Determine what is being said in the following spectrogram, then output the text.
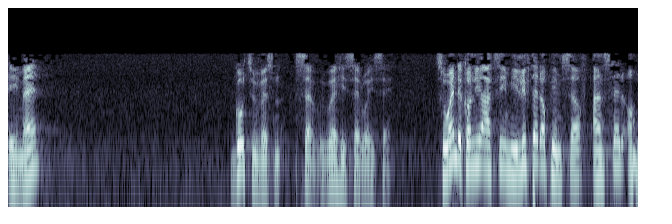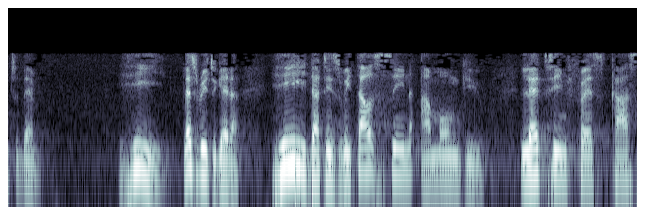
Amen. Go to verse 7 where he said what he said. So when they continued asking him, he lifted up himself and said unto them, He, let's read together. He that is without sin among you, let him first cast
